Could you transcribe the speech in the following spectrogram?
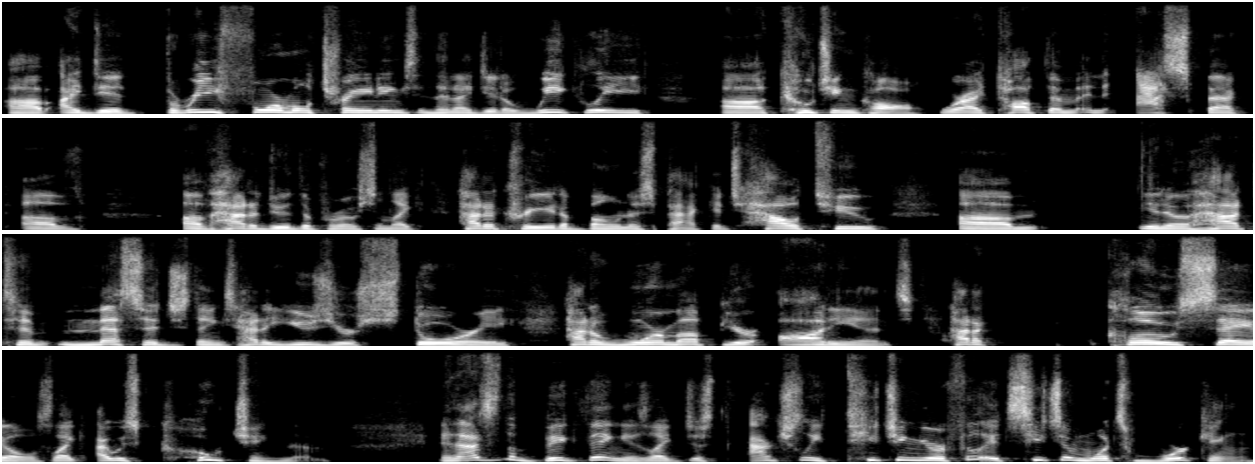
uh, I did three formal trainings and then I did a weekly uh, coaching call where I taught them an aspect of of how to do the promotion, like how to create a bonus package, how to um, you know how to message things how to use your story how to warm up your audience how to close sales like i was coaching them and that's the big thing is like just actually teaching your affiliates teach them what's working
